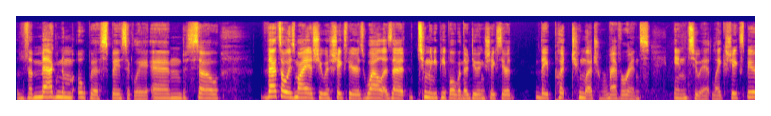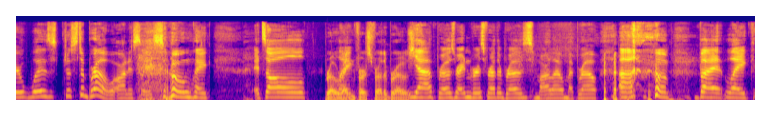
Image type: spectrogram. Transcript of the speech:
the magnum opus basically. And so that's always my issue with Shakespeare as well is that too many people when they're doing Shakespeare they put too much reverence into it. Like Shakespeare was just a bro, honestly. So like it's all Bro like, writing verse for other bros. Yeah, bros writing verse for other bros. Marlowe, my bro. um, but like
